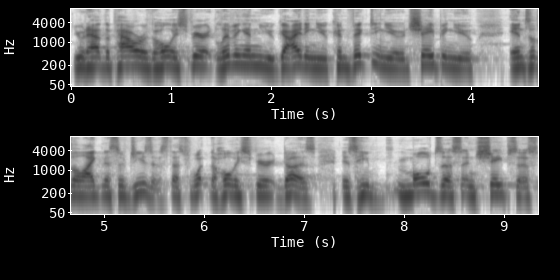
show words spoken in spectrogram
you would have the power of the Holy Spirit living in you, guiding you, convicting you, and shaping you into the likeness of Jesus. That's what the Holy Spirit does, is he molds us and shapes us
